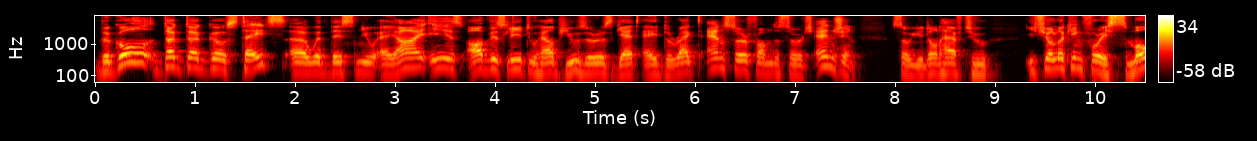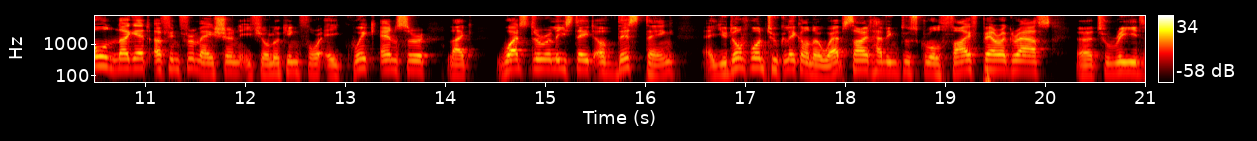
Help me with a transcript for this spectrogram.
the goal DuckDuckGo states uh, with this new AI is obviously to help users get a direct answer from the search engine. So you don't have to, if you're looking for a small nugget of information, if you're looking for a quick answer, like what's the release date of this thing, you don't want to click on a website having to scroll five paragraphs uh, to read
